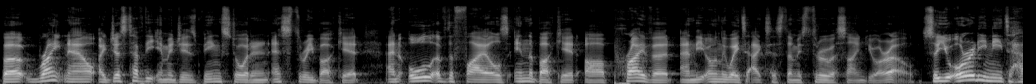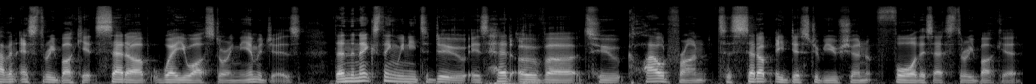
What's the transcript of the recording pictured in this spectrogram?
But right now, I just have the images being stored in an S3 bucket, and all of the files in the bucket are private, and the only way to access them is through a signed URL. So you already need to have an S3 bucket set up where you are storing the images. Then the next thing we need to do is head over to CloudFront to set up a distribution for this S3 bucket.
